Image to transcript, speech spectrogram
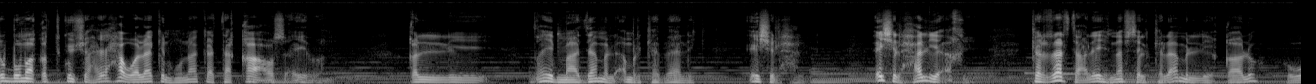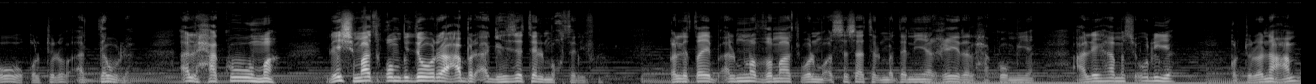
ربما قد تكون شحيحة ولكن هناك تقاعس أيضا. قال لي طيب ما دام الأمر كذلك إيش الحل؟ إيش الحل يا أخي؟ كررت عليه نفس الكلام اللي قاله هو وقلت له الدولة الحكومة. ليش ما تقوم بدورها عبر أجهزة المختلفة؟ قال لي طيب المنظمات والمؤسسات المدنية غير الحكومية عليها مسؤولية. قلت له نعم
